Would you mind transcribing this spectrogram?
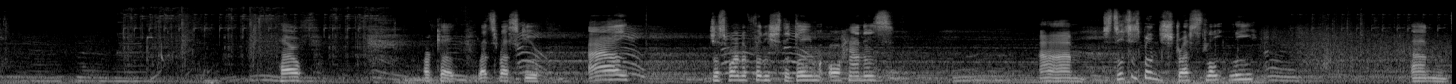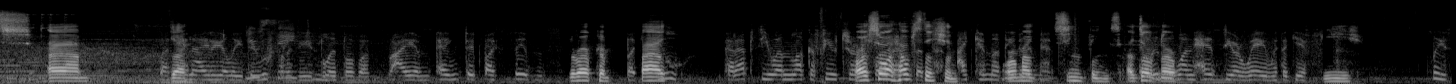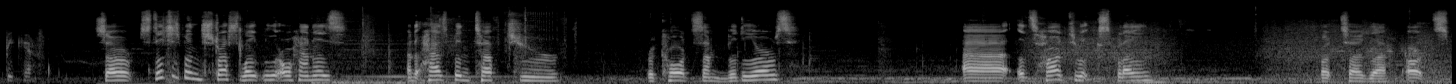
Health. Okay, let's rescue. I just want to finish the game, Ohana's. Um, Stitch has been stressed lately. And, um, What Yeah. can I really do for these little ones? I am tainted by sins. you're welcome. But Bye. you, perhaps you unlock a future. Oh, I saw a health station. I cannot Or am I seeing things? I don't little know. one heads your way with a gift. Yeah. Please be careful. So, Stitch has been stressed lately, Ohana's, and it has been tough to record some videos. Uh, it's hard to explain, but uh, yeah, oh, it's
